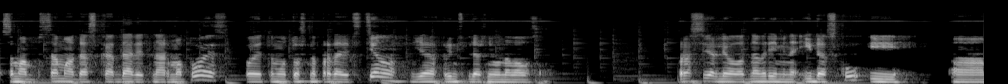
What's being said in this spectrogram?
Сама, сама доска давит на армопояс, поэтому то, что она продавит стену, я в принципе даже не волновался. Просверливал одновременно и доску, и э,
